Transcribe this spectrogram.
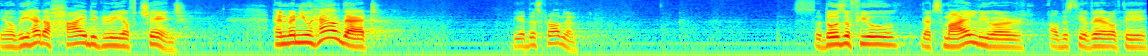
you know, we had a high degree of change. And when you have that, we had this problem. So those of you that smiled, you are obviously aware of the,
